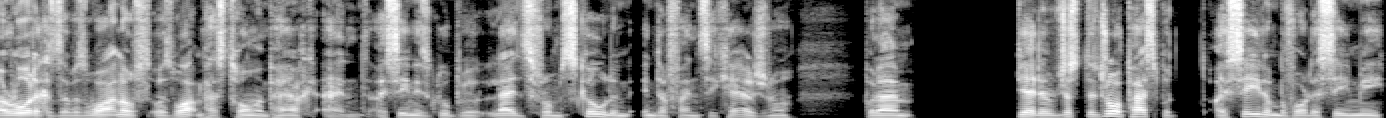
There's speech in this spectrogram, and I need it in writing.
I wrote it because I was walking out, I was walking past Thomond Park, and I seen this group of lads from school in, in their fancy cars, you know. But um, yeah, they were just they drove past, but I seen them before they seen me,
